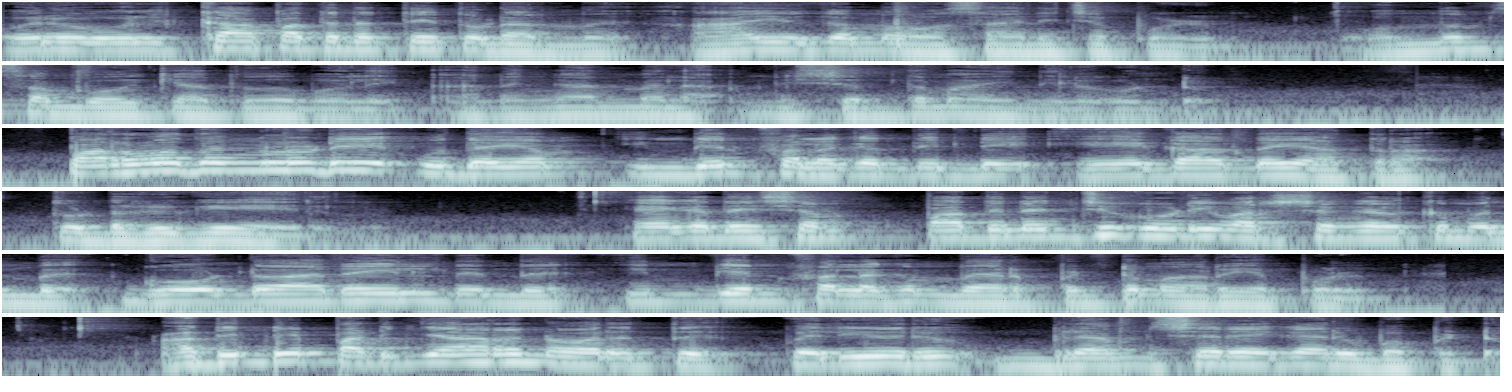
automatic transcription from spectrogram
ഒരു ഉൽക്കാപതനത്തെ തുടർന്ന് ആ യുഗം അവസാനിച്ചപ്പോഴും ഒന്നും സംഭവിക്കാത്തതുപോലെ അനങ്ങാൻമല നിശബ്ദമായി നിലകൊണ്ടു. പർവതങ്ങളുടെ ഉദയം ഇന്ത്യൻ ഫലകത്തിന്റെ ഏകാന്ത യാത്ര തുടരുകയായിരുന്നു. ഏകദേശം പതിനഞ്ച് കോടി വർഷങ്ങൾക്ക് മുൻപ് ഗോണ്ട്വാനയിൽ നിന്ന് ഇന്ത്യൻ ഫലകം വേർപെട്ട് മാറിയപ്പോൾ അതിന്റെ പടിഞ്ഞാറൻ ഓരത്ത് വലിയൊരു ഭ്രംശരേഖ രൂപപ്പെട്ടു.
